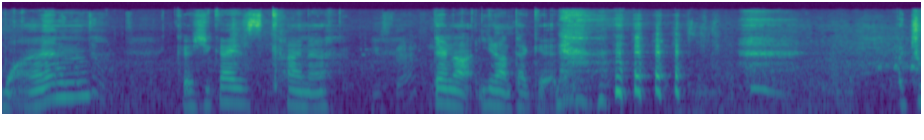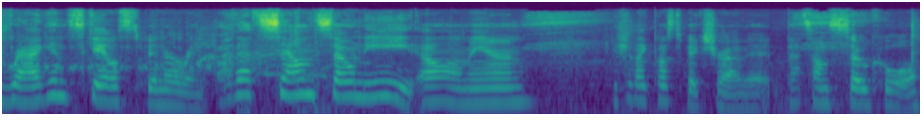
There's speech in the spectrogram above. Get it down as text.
one. Because you guys kind of... They're not... You're not that good. A dragon scale spinner ring. Oh, that sounds so neat. Oh, man. You should, like, post a picture of it. That sounds so cool.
